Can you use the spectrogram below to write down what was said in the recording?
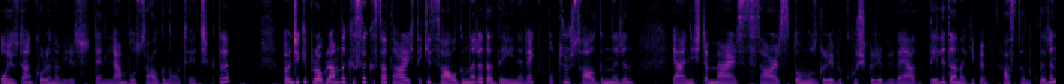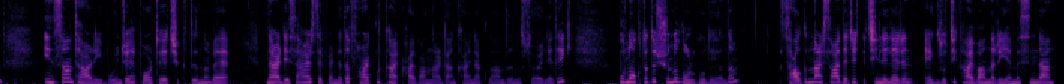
o yüzden koronavirüs denilen bu salgın ortaya çıktı. Önceki programda kısa kısa tarihteki salgınlara da değinerek bu tür salgınların yani işte MERS, SARS, domuz gribi, kuş gribi veya deli dana gibi hastalıkların insan tarihi boyunca hep ortaya çıktığını ve neredeyse her seferinde de farklı hayvanlardan kaynaklandığını söyledik. Bu noktada şunu vurgulayalım. Salgınlar sadece Çinlilerin egzotik hayvanları yemesinden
